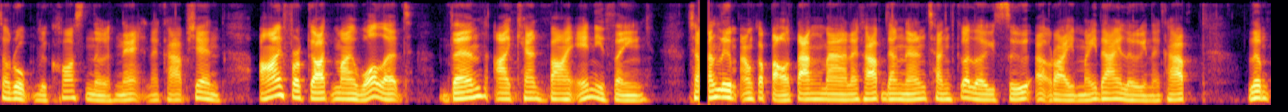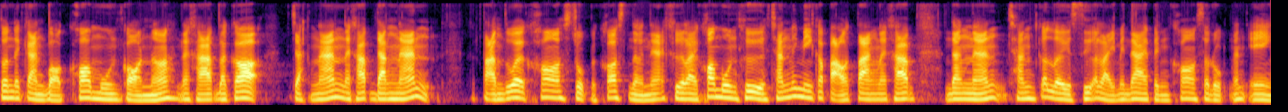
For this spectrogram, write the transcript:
สรุปหรือข้อเสนอแนะนะครับ เช่น I forgot my wallet then I can't buy anything ฉันลืมเอากระเป๋าตังมานะครับ ดังนั้นฉันก็เลยซื้ออะไรไม่ได้เลยนะครับ เริ่มต้นด้วยการบอกข้อมูลก่อนเนาะนะครับ แล้วก็จากนั้นนะครับ ดังนั้นตามด้วยข้อสรุปหรือข้อเสนอแนะคืออะไรข้อมูลคือฉันไม่มีกระเป๋าตังค์นะครับ ดังนั้นฉันก็เลยซื้ออะไรไม่ได้เป็นข้อสรุปนั่นเอง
